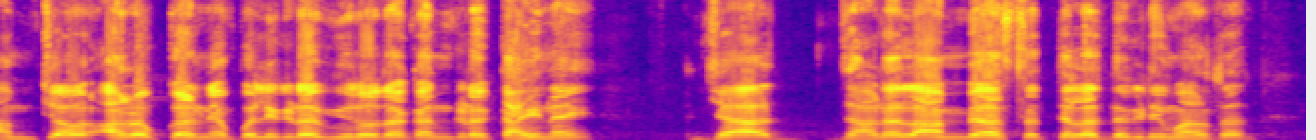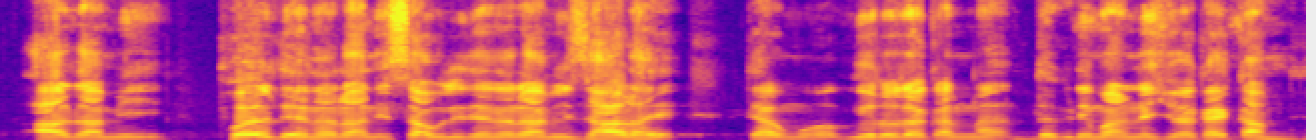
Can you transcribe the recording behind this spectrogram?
आमच्यावर आरोप करण्यापलीकडं विरोधकांकडं काही नाही. ज्या झाडाला आंबे असतात त्याला दगडी मारतात. आज आम्ही फळ देणारं आणि सावली देणारं आम्ही झाड आहे. त्यामुळं विरोधकांना दगडी मारण्याशिवाय काही काम नाही.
